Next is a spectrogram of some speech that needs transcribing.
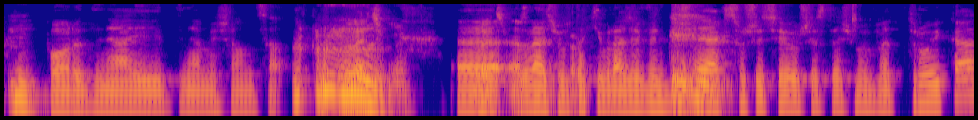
pory dnia i dnia miesiąca. Lećmy. Lećmy, Lećmy w takim razie. Więc dzisiaj, jak słyszycie, już jesteśmy we trójkę.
